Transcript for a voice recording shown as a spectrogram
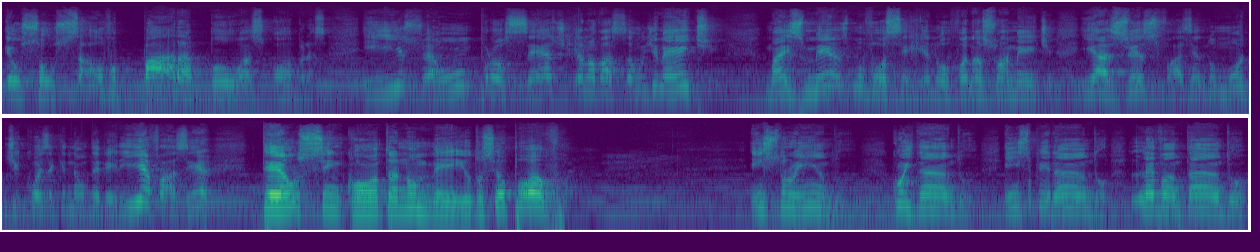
eu sou salvo para boas obras. E isso é um processo de renovação de mente. Mas mesmo você renovando a sua mente e às vezes fazendo um monte de coisa que não deveria fazer, Deus se encontra no meio do seu povo. Instruindo, cuidando, inspirando, levantando,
